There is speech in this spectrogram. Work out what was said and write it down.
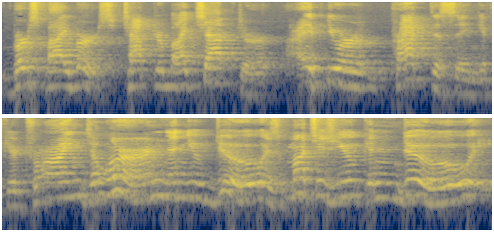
verse by verse, chapter by chapter, if you're practicing, if you're trying to learn, then you do as much as you can do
